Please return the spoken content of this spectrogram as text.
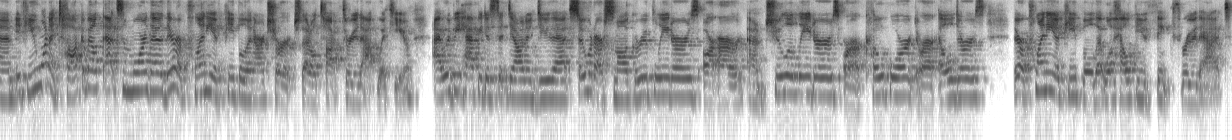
Um, if you want to talk about that some more, though, there are plenty of people in our church that'll talk through that with you. I would be happy to sit down and do that. So would our small group leaders, or our um, Chula leaders, or our cohort, or our elders there are plenty of people that will help you think through that.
